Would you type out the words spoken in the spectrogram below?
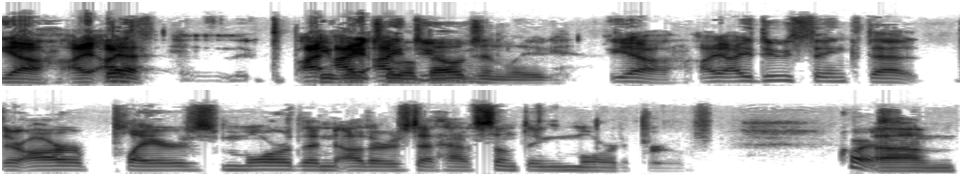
Yeah, I, Yeah. I, he I, went to I a do. Belgian league. Yeah, I, I do think that there are players more than others that have something more to prove. Of course. Um.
